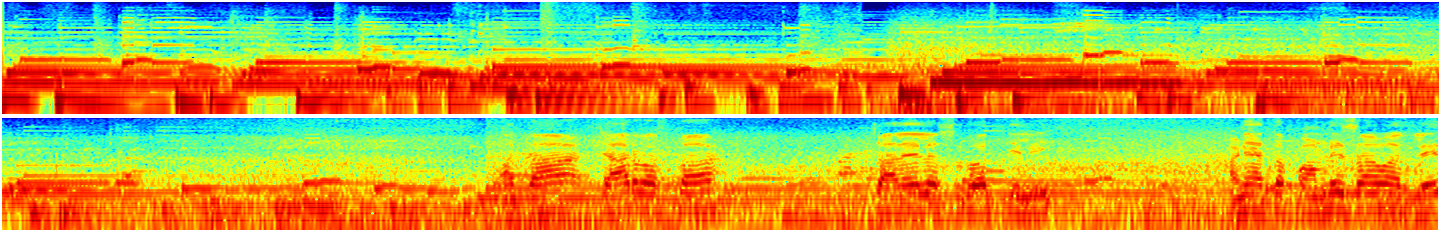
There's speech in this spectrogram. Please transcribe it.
आता चार वाजता चालायला सुरुवात केली. आणि आता पावणे सहा वाजलेत.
